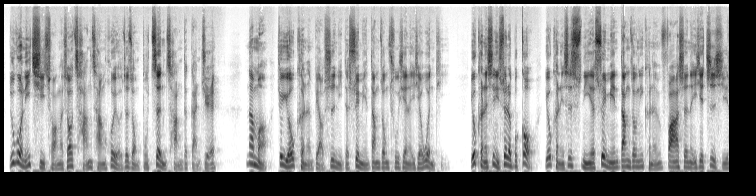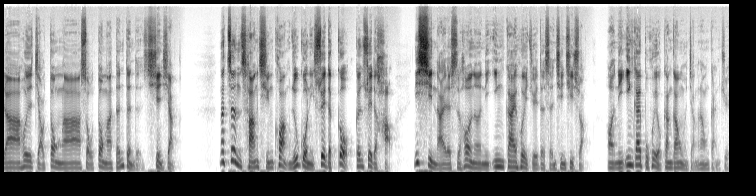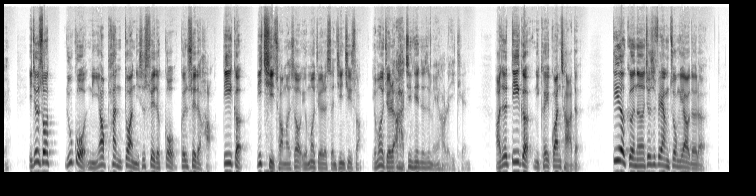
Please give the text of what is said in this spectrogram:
如果你起床的时候常常会有这种不正常的感觉，那么就有可能表示你的睡眠当中出现了一些问题，有可能是你睡得不够，有可能是你的睡眠当中你可能发生了一些窒息啦，或者脚动啦、手动啊等等的现象。那正常情况，如果你睡得够跟睡得好，你醒来的时候呢，你应该会觉得神清气爽哦，你应该不会有刚刚我们讲的那种感觉。也就是说，如果你要判断你是睡得够跟睡得好，第一个，你起床的时候有没有觉得神清气爽？有没有觉得啊，今天真是美好的一天？啊，这是第一个你可以观察的。第二个呢，就是非常重要的了。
